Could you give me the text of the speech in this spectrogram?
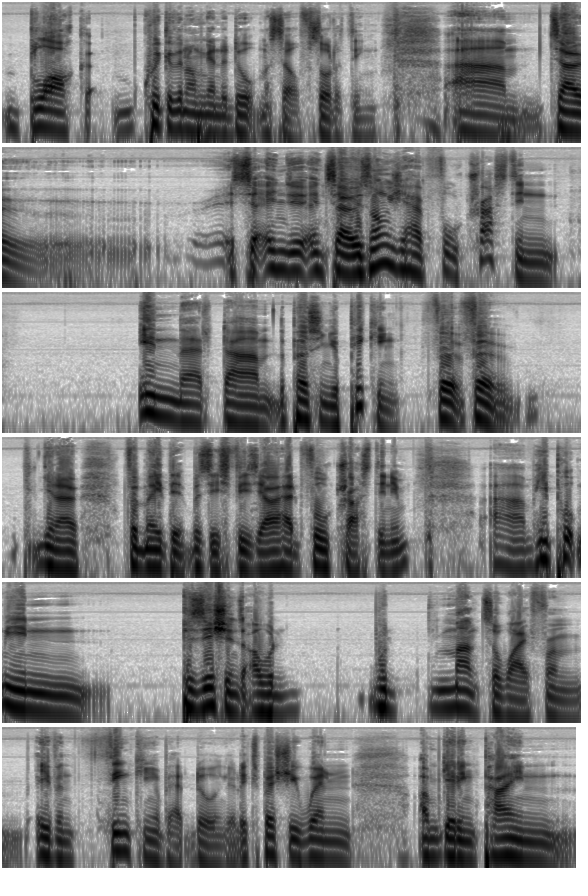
block quicker than I'm going to do it myself, sort of thing. Um, so, so and, and, so as long as you have full trust in in that um, the person you're picking for for you know for me that was this physio, I had full trust in him. Um, he put me in positions I would would months away from even thinking about doing it, especially when I'm getting pain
